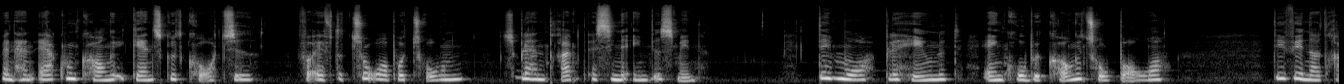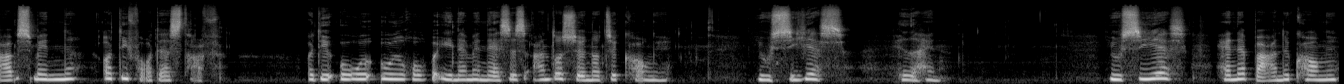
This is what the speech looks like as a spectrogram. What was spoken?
Men han er kun konge i ganske kort tid, for efter to år på tronen, så blev han dræbt af sine embedsmænd. Det mor blev hævnet af en gruppe kongetro borgere. De finder drabsmændene, og de får deres straf. Og de udråber en af Manasses andre sønner til konge, Josias, hedder han. Josias, han er barnekonge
